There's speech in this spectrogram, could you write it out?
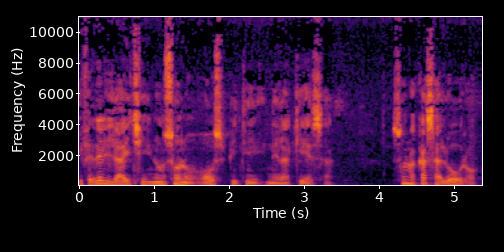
I fedeli laici non sono ospiti nella Chiesa, sono a casa loro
